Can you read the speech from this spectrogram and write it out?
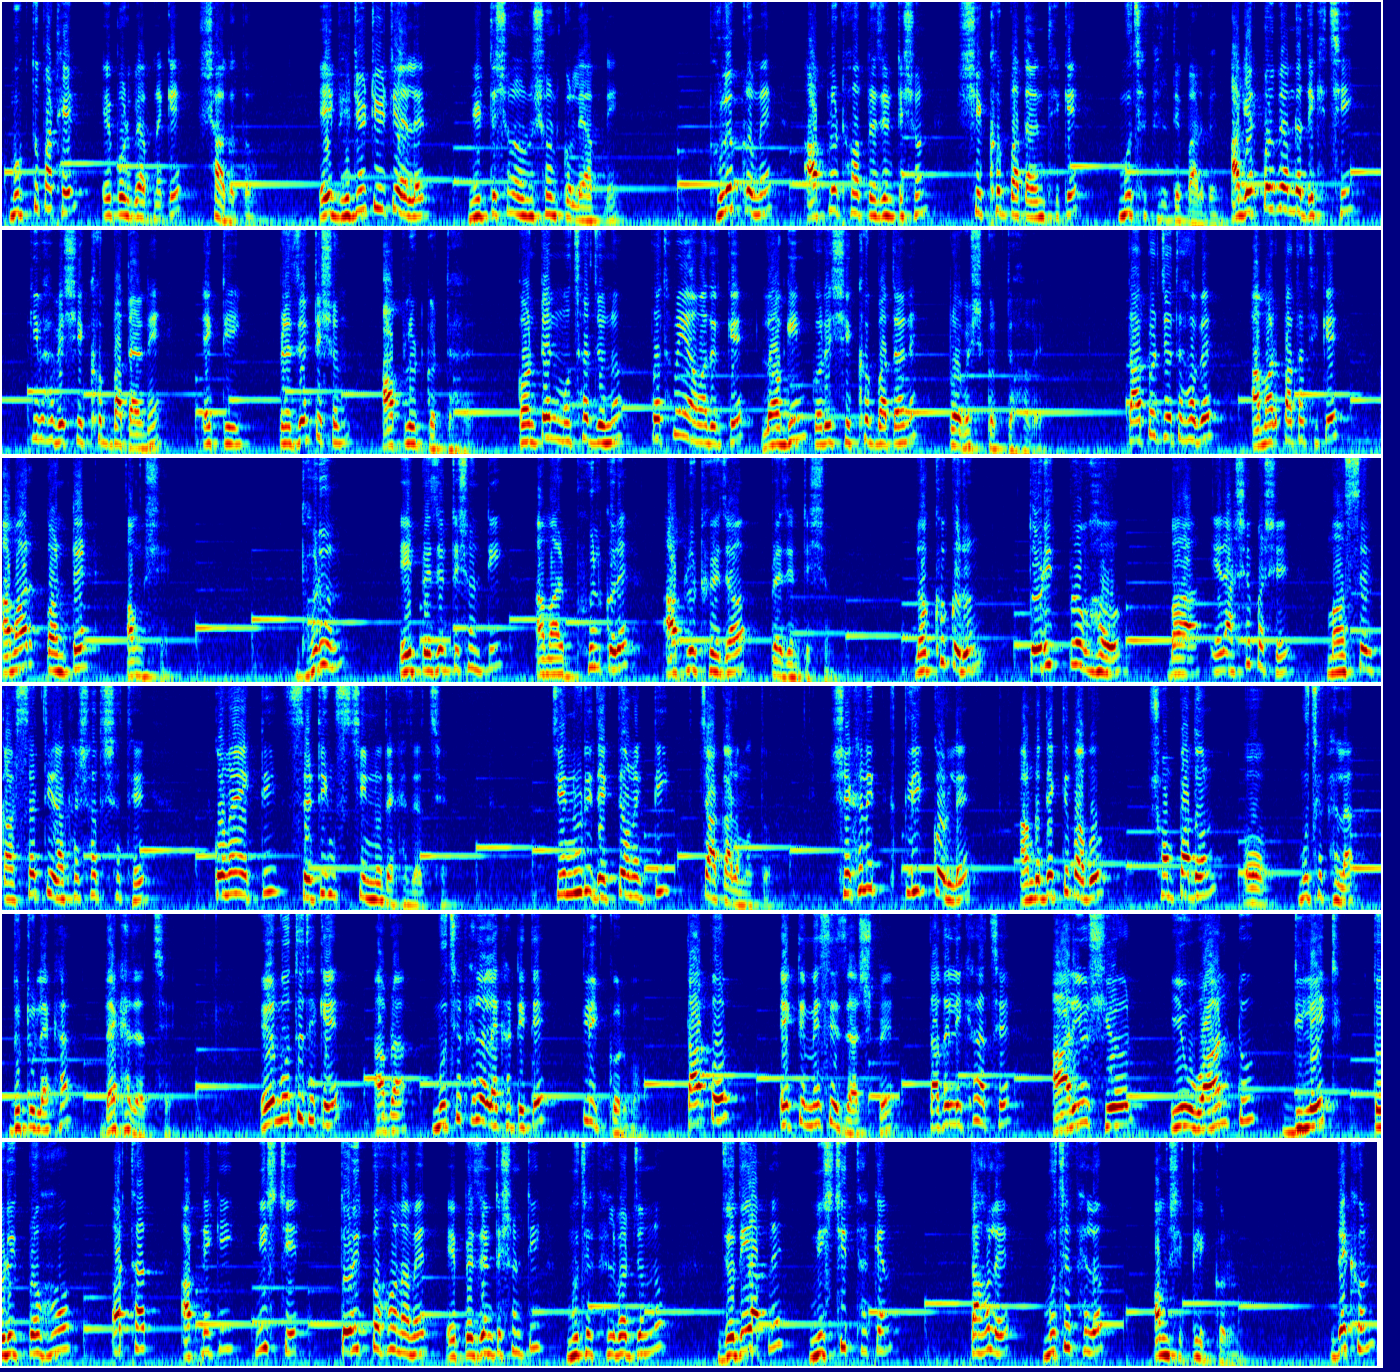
মুক্ত পাঠের এ পর্বে আপনাকে স্বাগত। এই ভিডিও টিউটোরিয়ালের নির্দেশনা অনুসরণ করলে আপনি ভুলক্রমে আপলোড হওয়া প্রেজেন্টেশন শিক্ষক বাতায়ন থেকে মুছে ফেলতে পারবেন। আগের পর্বে আমরা দেখেছি কীভাবে শিক্ষক বাতায়নে একটি প্রেজেন্টেশন আপলোড করতে হয়। কন্টেন্ট মোছার জন্য প্রথমেই আমাদেরকে লগ ইন করে শিক্ষক বাতায়নে প্রবেশ করতে হবে। তারপর যেতে হবে আমার পাতা থেকে আমার কন্টেন্ট অংশে। ধরুন, এই প্রেজেন্টেশনটি আমার ভুল করে আপলোড হয়ে যাওয়া প্রেজেন্টেশন লক্ষ্য করুন, তড়িৎ প্রবাহ বা এর আশেপাশে মাউসের কার্সারটি রাখার সাথে সাথে কোনো একটি সেটিংস চিহ্ন দেখা যাচ্ছে। চিহ্নটি দেখতে অনেকটি চাকার মতো। সেখানে ক্লিক করলে আমরা দেখতে পাবো সম্পাদন ও মুছে ফেলা দুটো লেখা দেখা যাচ্ছে। এর মধ্যে থেকে আমরা মুছে ফেলা লেখাটিতে ক্লিক করব। তারপর একটি মেসেজ আসবে। তাতে লেখা আছে are you sure you want to delete তড়িৎ প্রবাহ? অর্থাৎ আপনি কি নিশ্চিত তড়িৎ প্রবাহ নামের এই প্রেজেন্টেশনটি মুছে ফেলবার জন্য? যদি আপনি নিশ্চিত থাকেন, তাহলে মুছে ফেলো অংশে ক্লিক করুন। দেখুন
